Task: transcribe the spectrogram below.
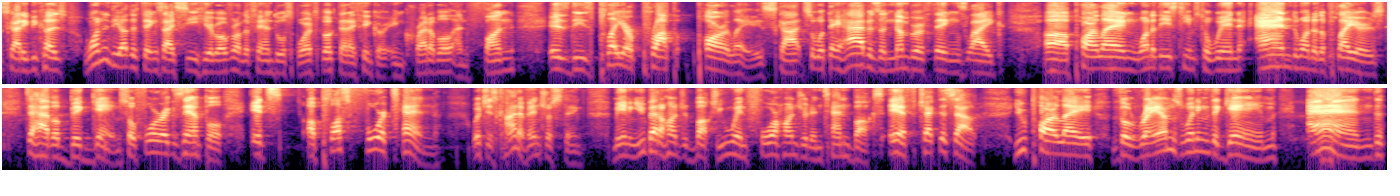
Scotty, because one of the other things I see here over on the FanDuel Sportsbook that I think are incredible and fun is these player prop parlays, Scott. So what they have is a number of things like uh, parlaying one of these teams to win and one of the players to have a big game. So, for example, it's a plus 410 which is kind of interesting. Meaning you bet 100 bucks, you win 410 bucks. If, check this out, you parlay the Rams winning the game and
